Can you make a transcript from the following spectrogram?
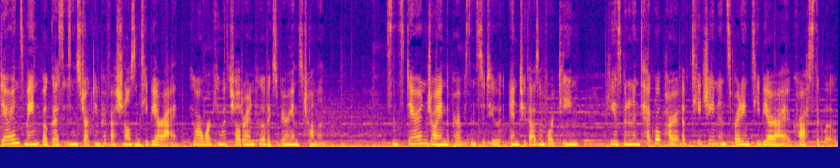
Darren's main focus is instructing professionals in TBRI who are working with children who have experienced trauma. Since Darren joined the Purvis Institute in 2014, he has been an integral part of teaching and spreading TBRI across the globe.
